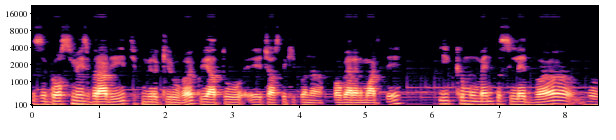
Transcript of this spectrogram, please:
За гост сме избрали Тихомира Кирова, която е част от екипа на България на младите и към момента следва в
